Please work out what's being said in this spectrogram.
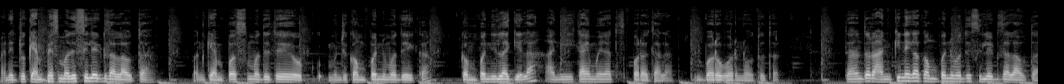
आणि तो कॅम्पसमध्ये सिलेक्ट झाला होता. पण कॅम्पसमध्ये ते म्हणजे कंपनीमध्ये एका कंपनीला गेला आणि काही महिन्यातच परत आला. बरोबर नव्हतं तर. त्यानंतर आणखीन एका कंपनीमध्ये सिलेक्ट झाला होता.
